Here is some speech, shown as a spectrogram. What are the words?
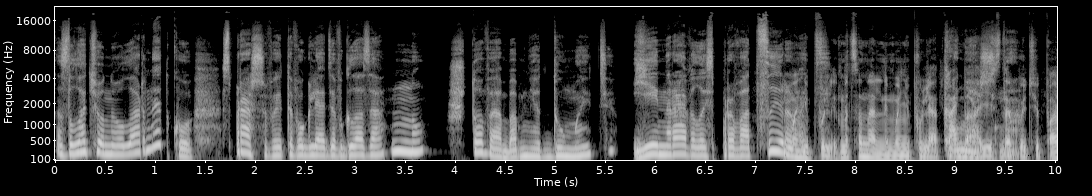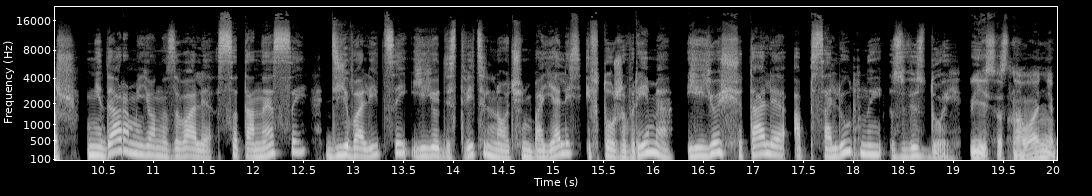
золоченую ларнетку, спрашивает его, глядя в глаза, «Ну, что вы обо мне думаете? Ей нравилось провоцировать. Манипуля... Эмоциональный манипулятор, Конечно. да, есть такой типаж. Недаром ее называли сатанессой, дьяволицей. Ее действительно очень боялись, и в то же время ее считали абсолютной звездой. Есть основания.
